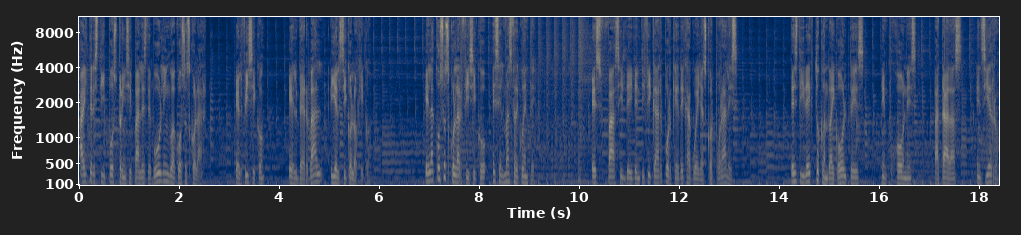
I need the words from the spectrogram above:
Hay tres tipos principales de bullying o acoso escolar. El físico, el verbal y el psicológico. El acoso escolar físico es el más frecuente. Es fácil de identificar porque deja huellas corporales. Es directo cuando hay golpes, empujones, patadas, encierro.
